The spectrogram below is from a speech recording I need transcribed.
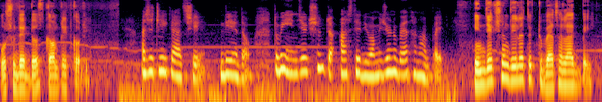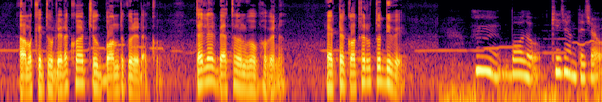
ওষুধের ডোজ কমপ্লিট করি। আচ্ছা ঠিক আছে দিয়ে দাও। তুমি ইঞ্জেকশনটা আসতে দিও আমি যেন ব্যথা না পাই। ইঞ্জেকশন দিলে তো একটু ব্যথা লাগবেই। আমাকে ধরে রাখো আর চোখ বন্ধ করে রাখো। তাহলে আর ব্যথা অনুভব হবে না। একটা কথার উত্তর দিবে? হুম বলো কি জানতে চাও?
